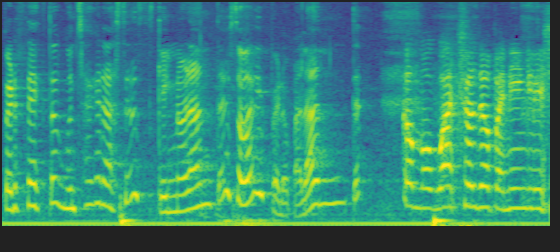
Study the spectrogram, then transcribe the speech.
perfecto, muchas gracias. Qué ignorante soy, pero para adelante. Como Guacho el de Open English,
